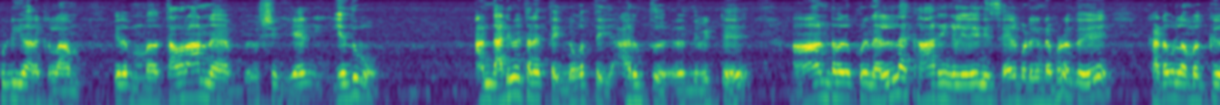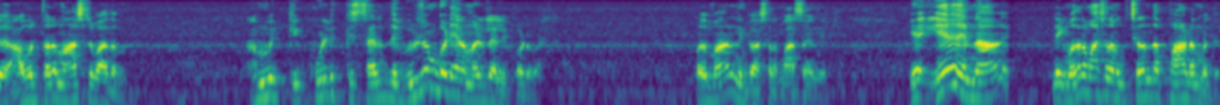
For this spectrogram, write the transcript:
குடியாக இருக்கலாம் இது தவறான விஷயம் எதுவோ. அந்த அடிமைத்தனத்தை நுகத்தை அறுத்து இருந்து விட்டு ஆண்டவருக்குரிய நல்ல காரியங்களிலே நீ செயல்படுகின்ற பொழுது கடவுள் நமக்கு அவர் தரும் ஆசீர்வாதம் அம்மிக்கு குளிக்கு சரிந்து விழும்படியான மடியில் அள்ளி போடுவார். போதுமான இன்னைக்கு வாசனம் வாசகம் இன்னைக்கு. ஏன் ஏன்னா இன்னைக்கு முதல் வாசகம் நமக்கு சிறந்த பாடம் அது.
